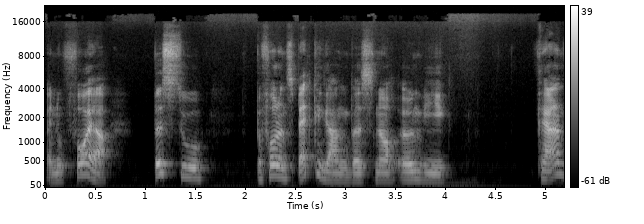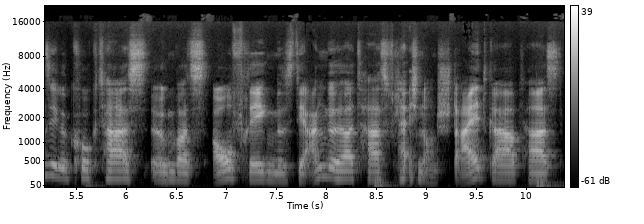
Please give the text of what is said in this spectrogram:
Wenn du vorher, bis du, bevor du ins Bett gegangen bist, noch irgendwie Fernsehen geguckt hast, irgendwas Aufregendes dir angehört hast, vielleicht noch einen Streit gehabt hast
